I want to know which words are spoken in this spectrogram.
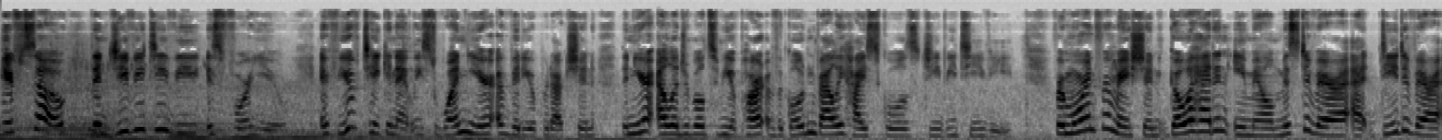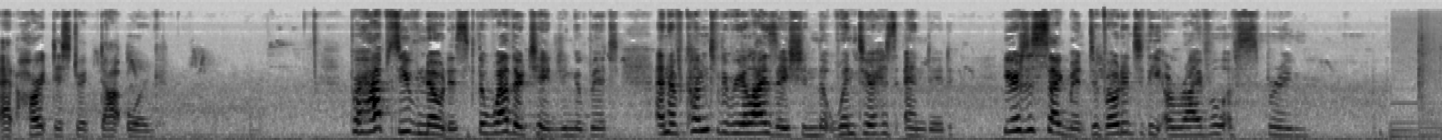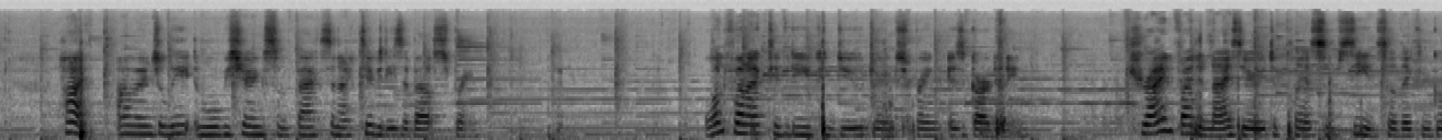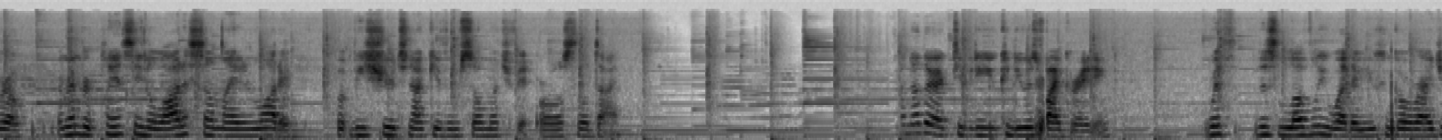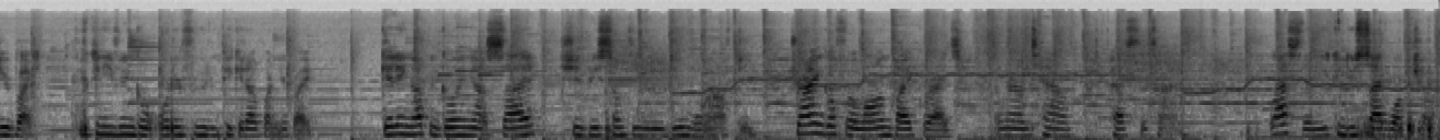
If so, then GVTV is for you. If you've taken at least one year of video production, then you're eligible to be a part of the Golden Valley High School's GVTV. For more information, go ahead and email Ms. DeVera at ddevera at hartdistrict.org. Perhaps you've noticed the weather changing a bit and have come to the realization that winter has ended. Here's a segment devoted to the arrival of spring. Hi, I'm Angelique and we'll be sharing some facts and activities about spring. One fun activity you can do during spring is gardening. Try and find a nice area to plant some seeds so they can grow. Remember, plants need a lot of sunlight and water, but be sure to not give them so much of it or else they'll die. Another activity you can do is bike riding. With this lovely weather, you can go ride your bike. You can even go order food and pick it up on your bike. Getting up and going outside should be something you do more often. Try and go for long bike rides around town to pass the time. Lastly, you can do sidewalk chalk.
